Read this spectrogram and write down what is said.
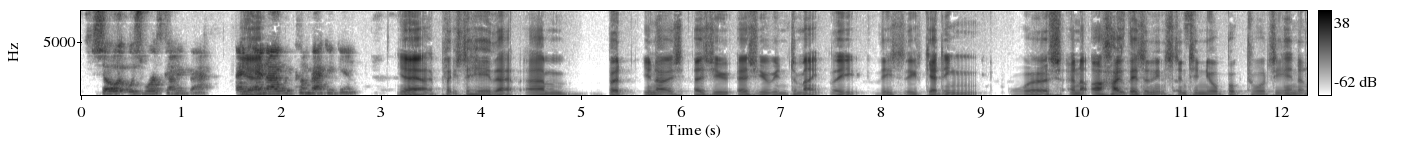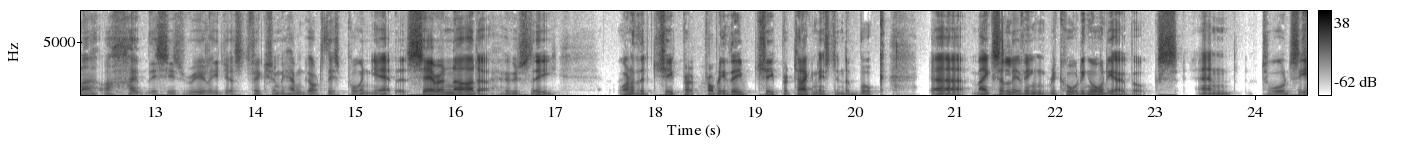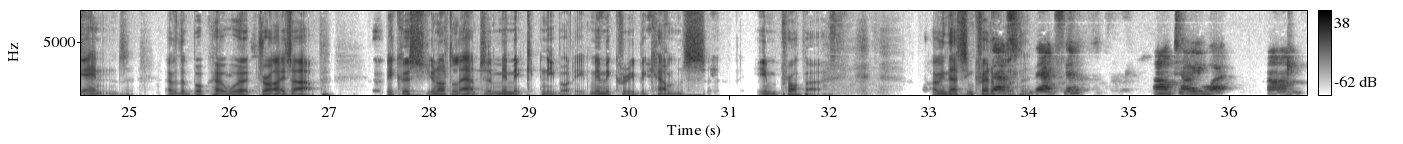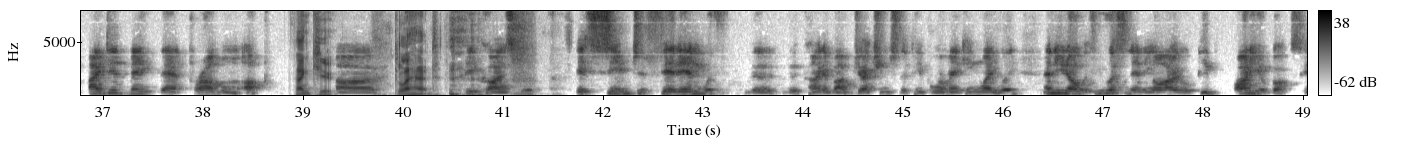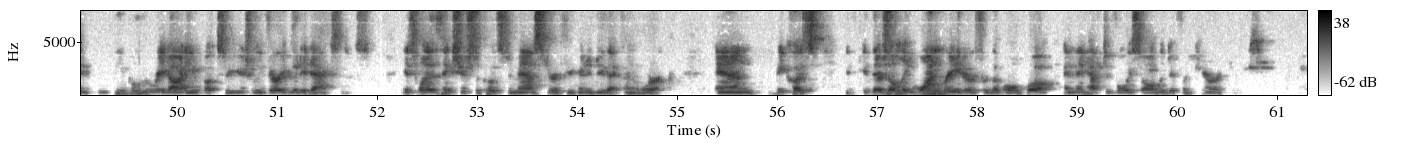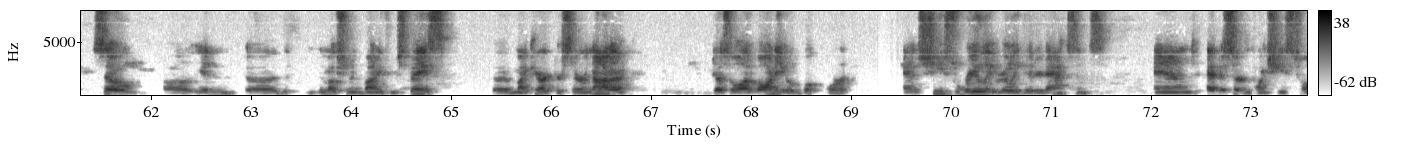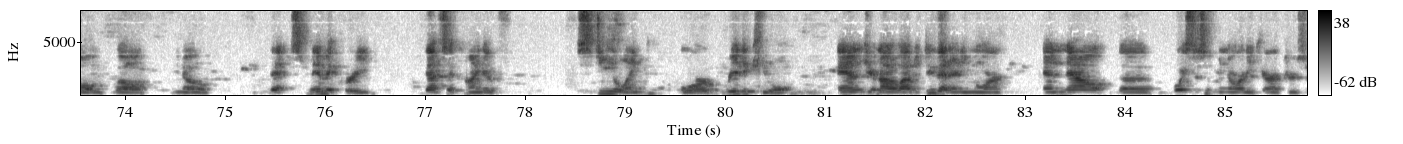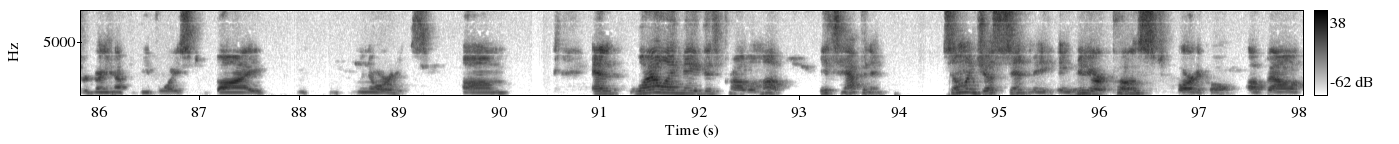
so it was worth coming back and, yeah. and, I would come back again. Yeah. Pleased to hear that. Um, but you know, as, as you, as you intimate the, these is getting worse. And I hope there's an instant in your book towards the end, and I, I, hope this is really just fiction. We haven't got to this point yet. That Serenata, who's the one of the chief, probably the chief protagonist in the book, uh, makes a living recording audiobooks. And towards the end of the book, her work dries up because you're not allowed to mimic anybody. Mimicry becomes improper. I mean, that's incredible, that's, isn't it? That's it. I'll tell you what um, I did make that problem up. Thank you. Uh, Glad. because it, it seemed to fit in with the, the kind of objections that people were making lately. And you know, if you listen to any audio pe- audiobooks, people who read audiobooks are usually very good at accents. It's one of the things you're supposed to master if you're going to do that kind of work. And because there's only one reader for the whole book, and they have to voice all the different characters. So uh, in uh, the, the Motion of the Body Through Space, uh, my character Serenata does a lot of audiobook work, and she's really, really good at accents. And at a certain point, she's told, well, you know, that's mimicry. That's a kind of stealing or ridicule, and you're not allowed to do that anymore. And now the voices of minority characters are going to have to be voiced by minorities. Um, and while I made this problem up, it's happening. Someone just sent me a New York Post article about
